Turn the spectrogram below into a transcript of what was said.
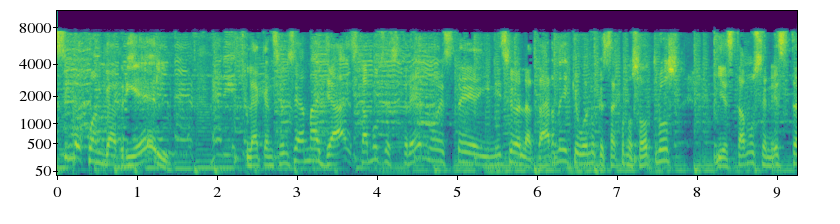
mismísimo Juan Gabriel. La canción se llama Ya, estamos de estreno este inicio de la tarde, qué bueno que está con nosotros y estamos en este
